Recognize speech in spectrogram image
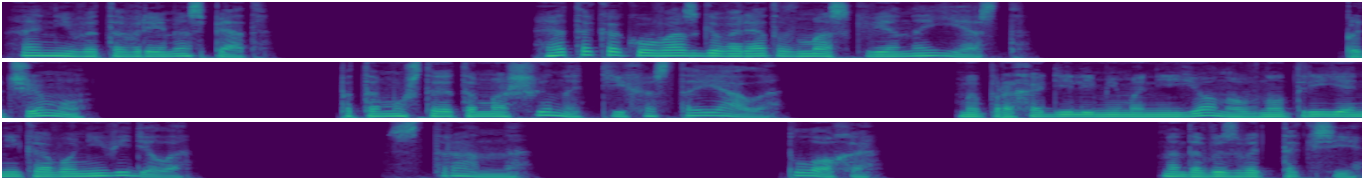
Они в это время спят. Это, как у вас говорят в Москве, наезд». «Почему?» «Потому что эта машина тихо стояла. Мы проходили мимо нее, но внутри я никого не видела. Странно. Плохо. Надо вызвать такси.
